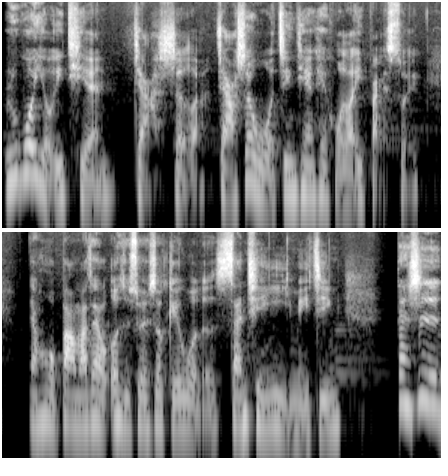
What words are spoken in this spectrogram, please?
如果有一天，假设啊，假设我今天可以活到一百岁，然后我爸妈在我二十岁的时候给我的三千亿美金，但是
